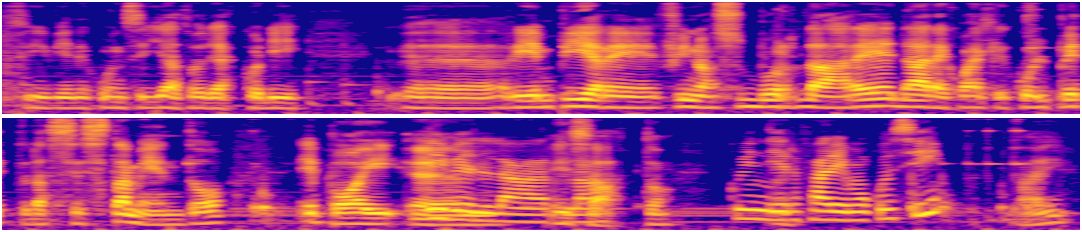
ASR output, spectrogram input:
Sì, viene consigliato ecco, di eh, riempire fino a sbordare, dare qualche colpetto d'assestamento e poi... Eh, Livellarla. Esatto. Quindi faremo così. Dai.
